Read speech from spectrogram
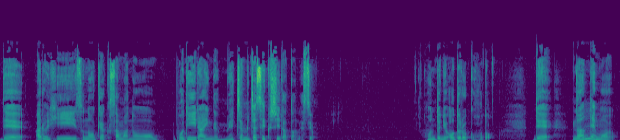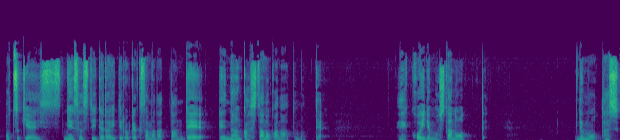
である日そのお客様のボディーラインがめちゃめちゃセクシーだったんですよ。本当に驚くほど。で何年もお付き合い、ね、させていただいてるお客様だったんでえなんかしたのかなと思って「え恋でもしたの?」っでも確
